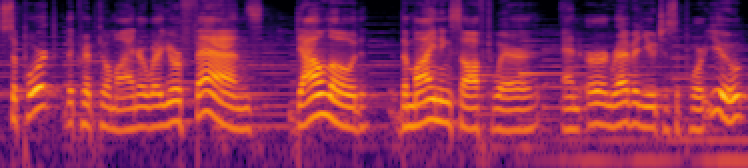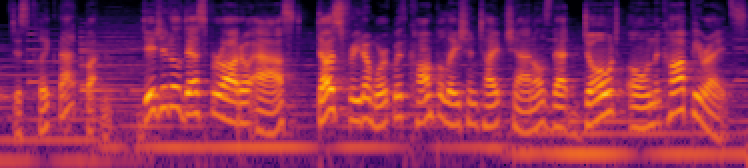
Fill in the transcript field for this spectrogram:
support the crypto miner where your fans download the mining software and earn revenue to support you, just click that button. Digital Desperado asked, does Freedom work with compilation type channels that don't own the copyrights?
